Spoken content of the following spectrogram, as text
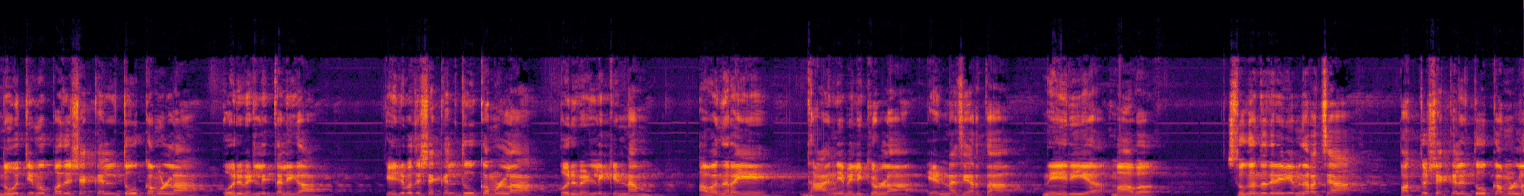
നൂറ്റി മുപ്പത് ഷെക്കൽ തൂക്കമുള്ള ഒരു വെള്ളിത്തളിക എഴുപത് ഷെക്കൽ തൂക്കമുള്ള ഒരു വെള്ളിക്കിണ്ണം അവ നിറയെ ധാന്യബലിക്കുള്ള എണ്ണ ചേർത്ത നേരിയ മാവ്. സുഗന്ധദ്രവ്യം നിറച്ച പത്തു ഷെക്കൽ തൂക്കമുള്ള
